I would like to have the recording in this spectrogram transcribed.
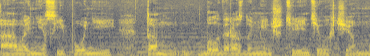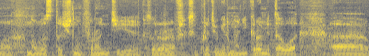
а о войне с Японией. Там было гораздо меньше Терентьевых, чем на Восточном фронте, сражавшихся против Германии. Кроме того, а,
